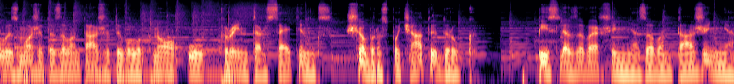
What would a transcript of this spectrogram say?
ви зможете завантажити волокно у Printer Settings, щоб розпочати друк. Після завершення завантаження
